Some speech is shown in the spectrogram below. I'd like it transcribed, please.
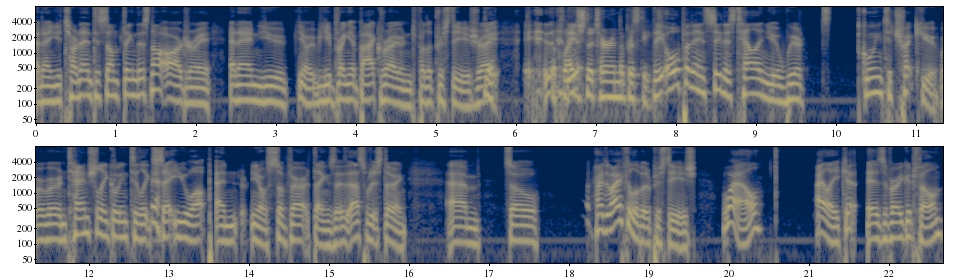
and then you turn it into something that's not ordinary, and then you you know you bring it back round for the prestige, right? Yeah. The pledge, the, the turn, the prestige. The opening scene is telling you we're going to trick you, where we're intentionally going to like yeah. set you up and you know subvert things. That's what it's doing. Um, so how do I feel about prestige? Well, I like it. It is a very good film.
